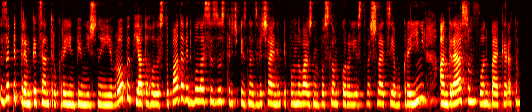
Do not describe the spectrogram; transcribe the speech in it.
За підтримки Центру країн Північної Європи 5 листопада відбулася зустріч із надзвичайним і повноважним послом Королівства Швеція в Україні Андреасом фон Бекеретом.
